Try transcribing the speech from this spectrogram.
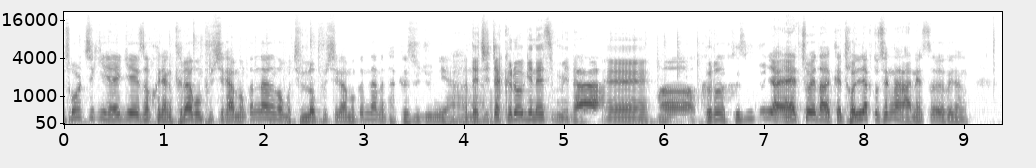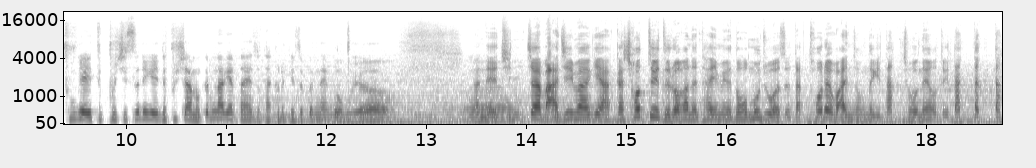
솔직히 얘기해서 그냥 드라곤 푸시 가면 끝나는 거고 질러 푸시 가면 끝나는 다 그 수준이야 아, 근데 진짜 그러긴 했습니다. 예. 아 그런 그 수준이야 애초에 다그 전략도 생각 안 했어요 그냥 투 게이트 푸시 쓰리 게이트 푸시 하면 끝나겠다 해서 다 그렇게 해서 끝낸 거고요 아, 근데 진짜 마지막에 아까 셔틀 들어가는 타이밍이 너무 좋았어요. 딱 털에 완성되기 딱 전에 어떻게 딱딱딱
